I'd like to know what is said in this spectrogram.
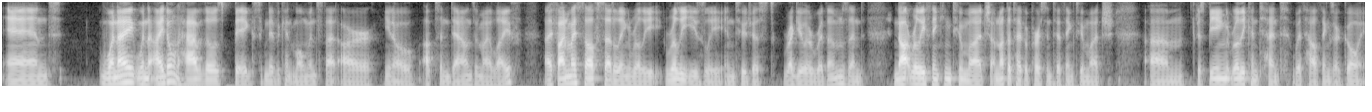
And when I when I don't have those big significant moments that are you know ups and downs in my life, I find myself settling really, really easily into just regular rhythms and not really thinking too much. I'm not the type of person to think too much. Um, just being really content with how things are going,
